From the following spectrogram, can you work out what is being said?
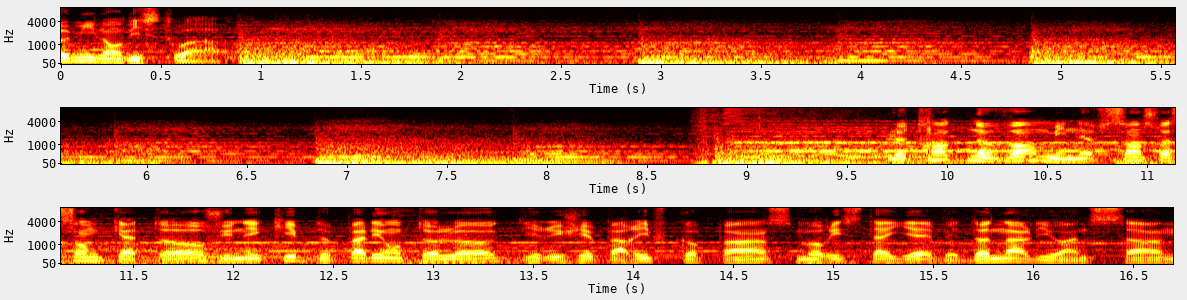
2000 ans d'histoire. Le 30 novembre 1974, une équipe de paléontologues dirigée par Yves Coppens, Maurice Taïeb et Donald Johansson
